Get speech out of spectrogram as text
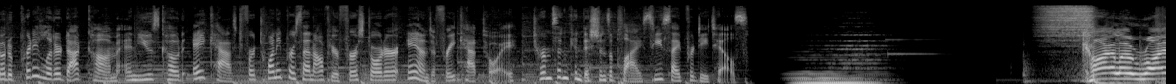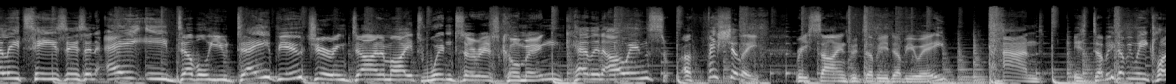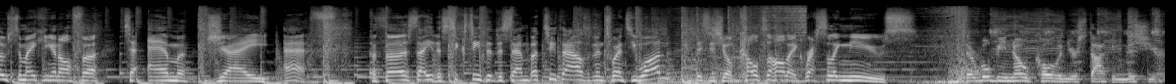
Go to prettylitter.com and use code ACAST for 20% off your first order and a free cat toy. Terms and conditions apply. See site for details. Kyle O'Reilly teases an AEW debut during Dynamite Winter is Coming. Kevin Owens officially resigns with WWE. And is WWE close to making an offer to MJF? For Thursday, the 16th of December, 2021, this is your Cultaholic Wrestling News. There will be no coal in your stocking this year.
